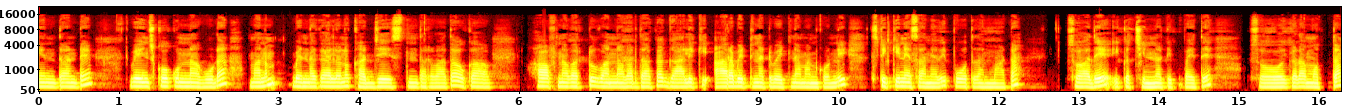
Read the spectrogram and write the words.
ఏంటంటే వేయించుకోకున్నా కూడా మనం బెండకాయలను కట్ చేసిన తర్వాత ఒక half an hour to one hour దాకా గాలికి ఆరబెట్టినట్టు పెట్టినామనుకోండి స్టిక్కీనెస్ అనేది పోతుంది అన్నమాట సో అదే ఇక చిన్న టిప్ అయితే. సో ఇక్కడ మొత్తం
